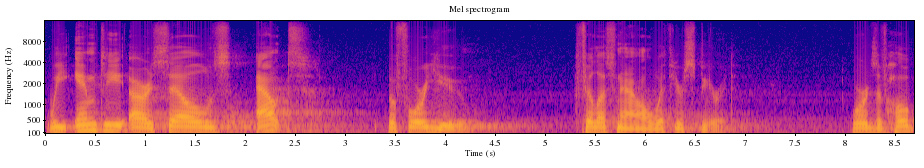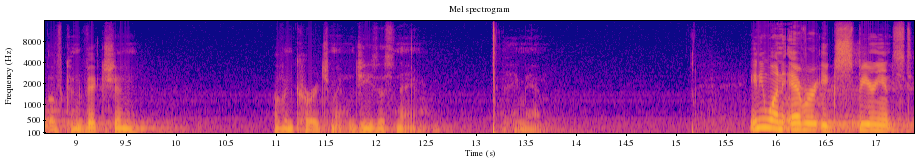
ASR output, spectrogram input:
We empty ourselves out before you. Fill us now with your Spirit. Words of hope, of conviction, of encouragement. In Jesus' name, amen. Anyone ever experienced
